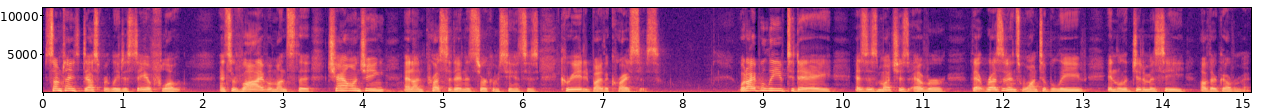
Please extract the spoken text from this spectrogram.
sometimes desperately to stay afloat and survive amongst the challenging and unprecedented circumstances created by the crisis. What I believe today is as much as ever that residents want to believe in the legitimacy of their government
